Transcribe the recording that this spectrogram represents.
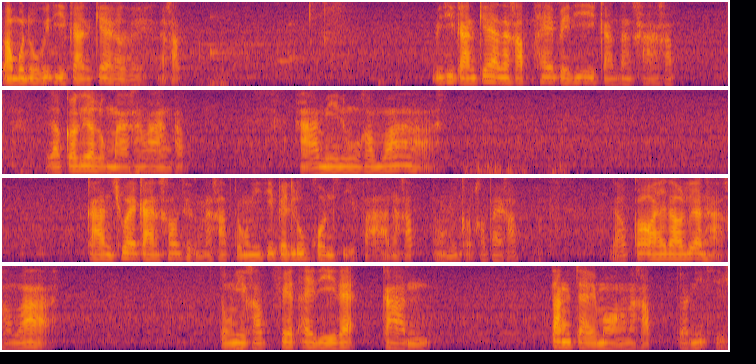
เรามาดูวิธีการแก้กันเลยนะครับ วิธีการแก้นะครับ ให้ไปที่การตั้งค่าครับ แล้วก็เลื่อนลงมาข้างล่างครับ หาเมนูคำว่า การช่วยการเข้าถึงนะครับ ตรงนี้ที่เป็นรูปคนสีฟ้านะครับ ตรงนี้กดเข้าไปครับ แล้วก็ให้เราเลื่อนหาคำว่า ตรงนี้ครับ Face ID และการตั้งใจมองนะครับ ตัวนี้สีเ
